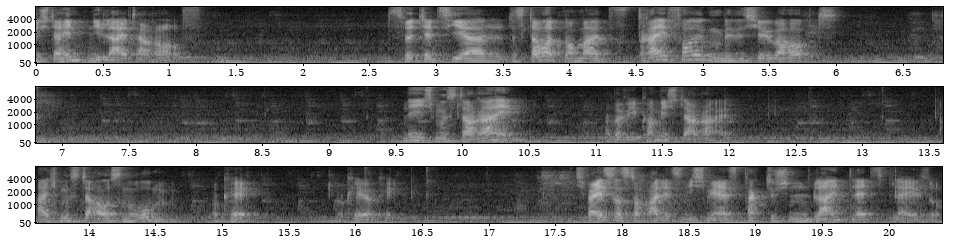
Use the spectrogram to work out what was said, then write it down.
ich da hinten die Leiter rauf? Das wird jetzt hier... Das dauert nochmal drei Folgen, bis ich hier überhaupt... Nee, ich muss da rein. Aber wie komme ich da rein? Ah, ich musste außen rum. Okay. Okay, okay. Ich weiß das doch alles nicht mehr. Es ist praktisch ein Blind Let's Play so.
